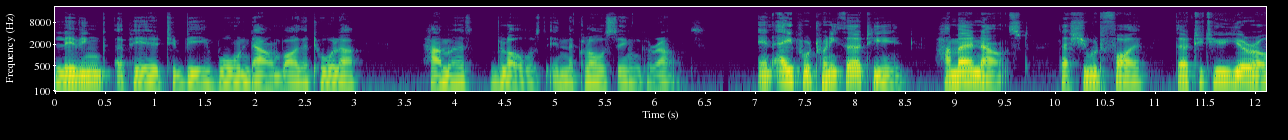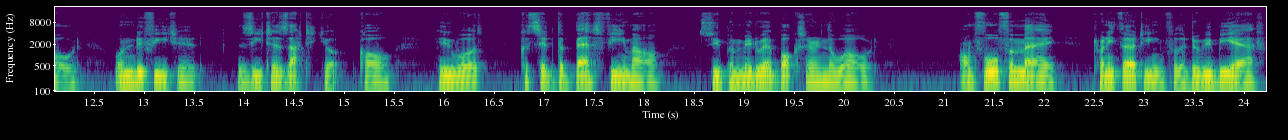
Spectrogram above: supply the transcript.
Living appeared to be worn down by the taller Hammer's blows in the closing rounds. In April 2013, Hammer announced that she would fight 32 year old undefeated Zita Zatyko, who was considered the best female super middleweight boxer in the world. On 4th of May 2013 for the WBF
